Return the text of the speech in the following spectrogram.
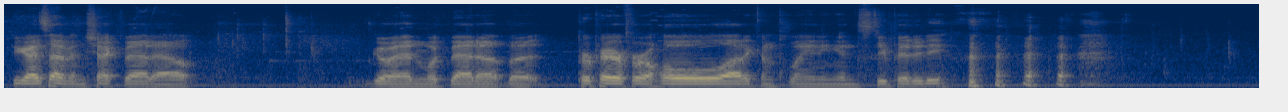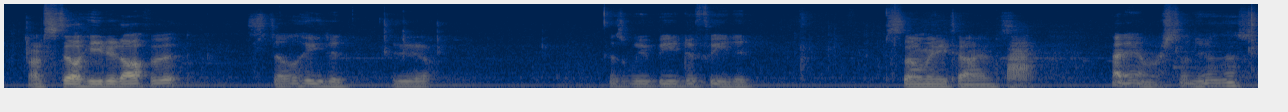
If you guys haven't checked that out, go ahead and look that up, but prepare for a whole lot of complaining and stupidity. I'm still heated off of it. Still heated. Yep. Because we'd be defeated. So many times. God damn, we're still doing this.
